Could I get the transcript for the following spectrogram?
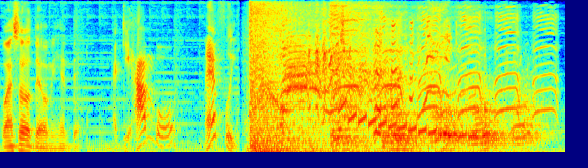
Con eso lo dejo, mi gente. Aquí Hambo, me fui.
